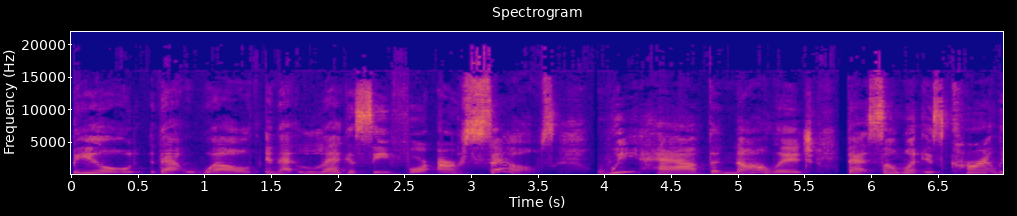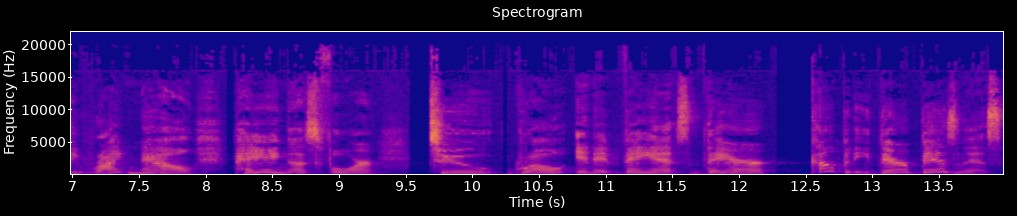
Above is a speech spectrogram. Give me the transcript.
build that wealth and that legacy for ourselves. We have the knowledge that someone is currently right now paying us for to grow and advance their company, their business,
